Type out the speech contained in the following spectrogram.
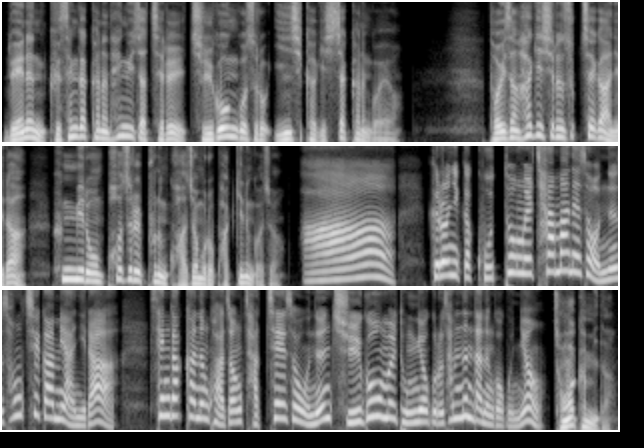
뇌는 그 생각하는 행위 자체를 즐거운 것으로 인식하기 시작하는 거예요. 더 이상 하기 싫은 숙제가 아니라 흥미로운 퍼즐을 푸는 과정으로 바뀌는 거죠. 아, 그러니까 고통을 참아내서 얻는 성취감이 아니라 생각하는 과정 자체에서 오는 즐거움을 동력으로 삼는다는 거군요. 정확합니다.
